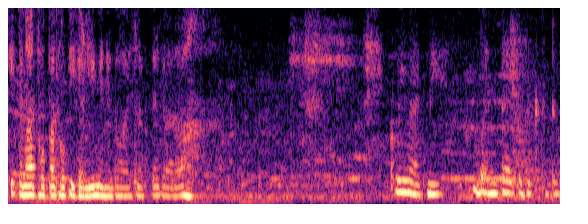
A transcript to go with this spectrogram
कितना थोपा थोपी कर ली मैंने तो आज लगता ज़्यादा। कोई बात नहीं, बनता है तो।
